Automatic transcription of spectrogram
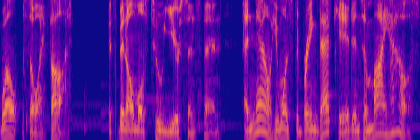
Well, so I thought. It's been almost two years since then, and now he wants to bring that kid into my house.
